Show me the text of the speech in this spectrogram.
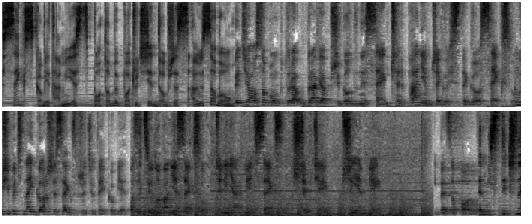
Seks z kobietami jest po to, by poczuć się dobrze z samym sobą. Bycie osobą, która uprawia przygodny seks i czerpaniem czegoś z tego seksu musi być najgorszy seks w życiu tej kobiety. Pozycjonowanie seksu, czyli jak mieć seks szybciej, przyjemniej i bez oporu. Ten mistyczny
